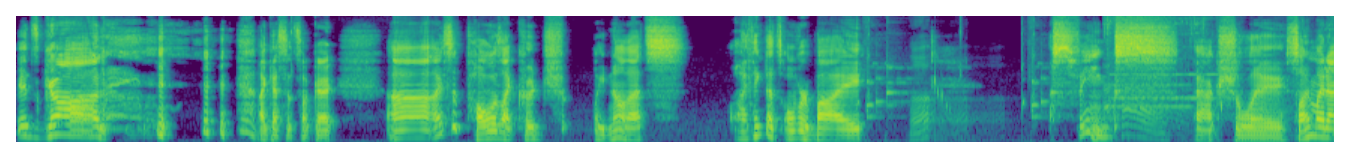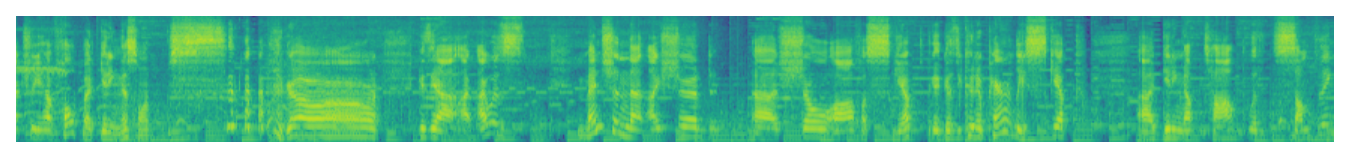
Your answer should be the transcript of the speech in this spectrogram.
It's gone! I guess it's okay. Uh, I suppose I could Wait, no, that's... Oh, I think that's over by... Sphinx, actually. So I might actually have hope at getting this one. Because, yeah, I, I was mentioned that I should uh, show off a skip, because you could apparently skip uh, getting up top with something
